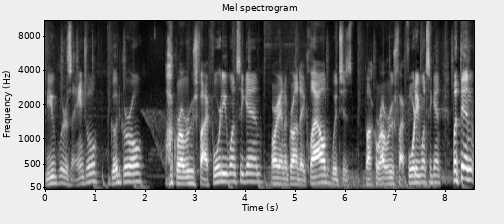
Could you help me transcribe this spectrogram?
Mugler's Angel, Good Girl, Baccarat Rouge 540 once again, Ariana Grande Cloud, which is Baccarat Rouge 540 once again. But then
